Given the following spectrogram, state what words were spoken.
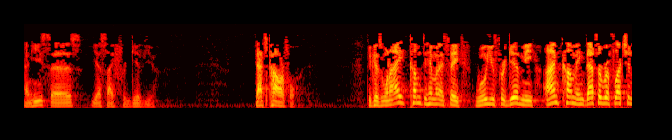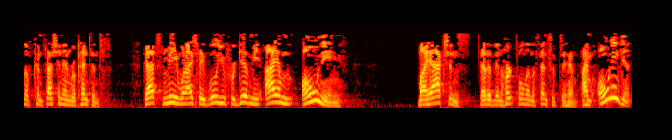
I will. And he says, Yes, I forgive you. That's powerful. Because when I come to him and I say, Will you forgive me? I'm coming. That's a reflection of confession and repentance. That's me. When I say, Will you forgive me? I am owning my actions that have been hurtful and offensive to him. I'm owning it.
